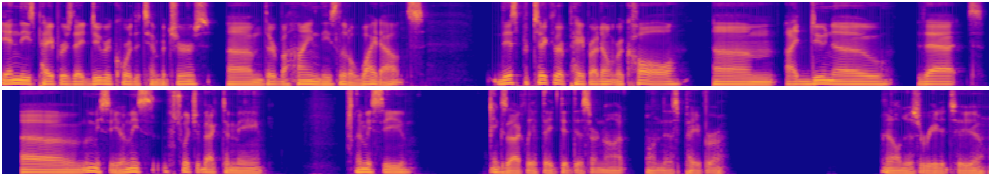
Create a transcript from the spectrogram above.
In these papers, they do record the temperatures. Um, they're behind these little whiteouts. This particular paper, I don't recall. Um, I do know that uh, let me see. Let me switch it back to me. Let me see exactly if they did this or not on this paper. And I'll just read it to you.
